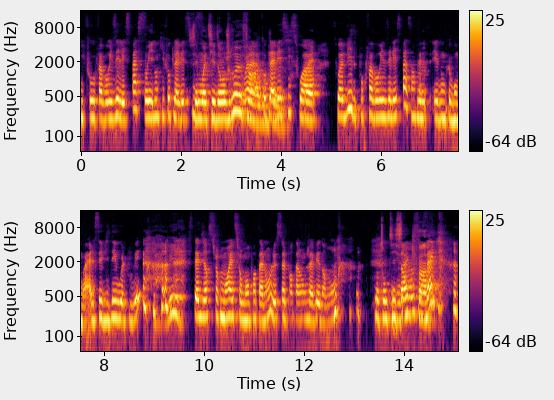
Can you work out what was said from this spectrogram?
il faut favoriser l'espace, Oui. donc il faut que la vessie, C'est moitié dangereux. Enfin, il faut donc, que la euh, vessie soit ouais. Soit vide pour favoriser l'espace en fait. Mm. Et donc bon bah elle s'est vidée où elle pouvait, oui, c'est-à-dire sur moi et sur mon pantalon, le seul pantalon que j'avais dans mon dans ton petit dans sac. mon petit enfin. sac.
